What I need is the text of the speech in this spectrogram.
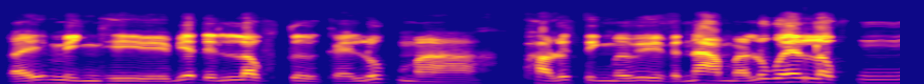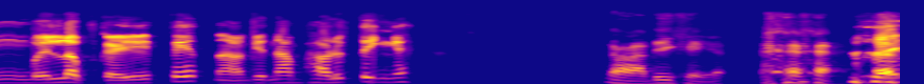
Đấy, mình thì biết đến Lộc từ cái lúc mà powerlifting mới về Việt Nam. Và lúc ấy Lộc mới lập cái page là Việt Nam powerlifting ấy. À đi Đấy,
